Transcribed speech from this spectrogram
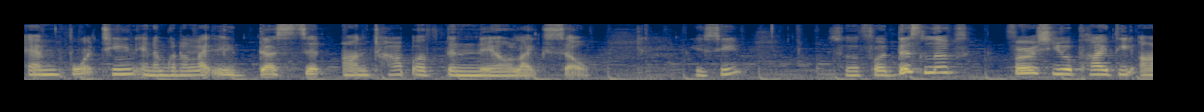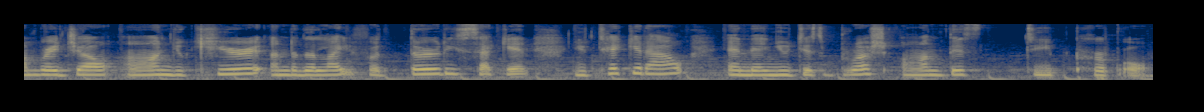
M14 and I'm gonna lightly dust it on top of the nail like so. You see? So for this look, first you apply the ombre gel on, you cure it under the light for 30 seconds, you take it out, and then you just brush on this deep purple.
